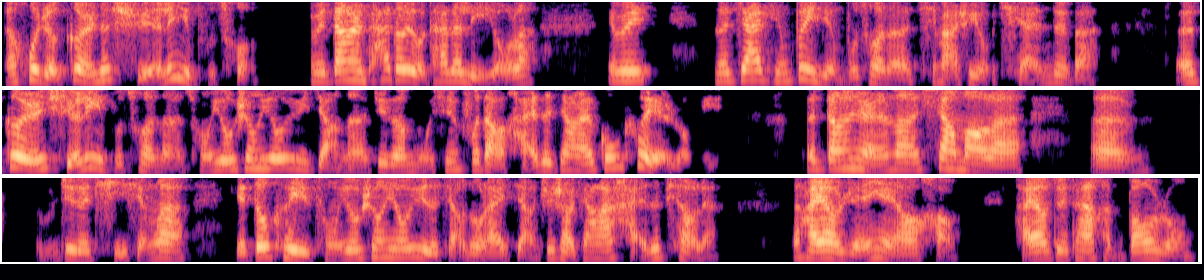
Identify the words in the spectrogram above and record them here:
呃，或者个人的学历不错，因为当然他都有他的理由了，因为那家庭背景不错呢，起码是有钱，对吧？呃，个人学历不错呢，从优生优育讲呢，这个母亲辅导孩子将来功课也容易。那当然了，相貌了，嗯，这个体型了，也都可以从优生优育的角度来讲，至少将来孩子漂亮。那还要人也要好。还要对他很包容，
